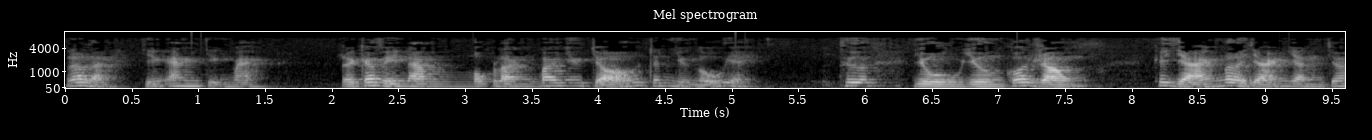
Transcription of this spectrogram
Đó là chuyện ăn, chuyện mặc. Rồi các vị nằm một lần bao nhiêu chỗ trên giường ngủ vậy? Thưa, dù giường có rộng, cái dạng đó là dạng dành cho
